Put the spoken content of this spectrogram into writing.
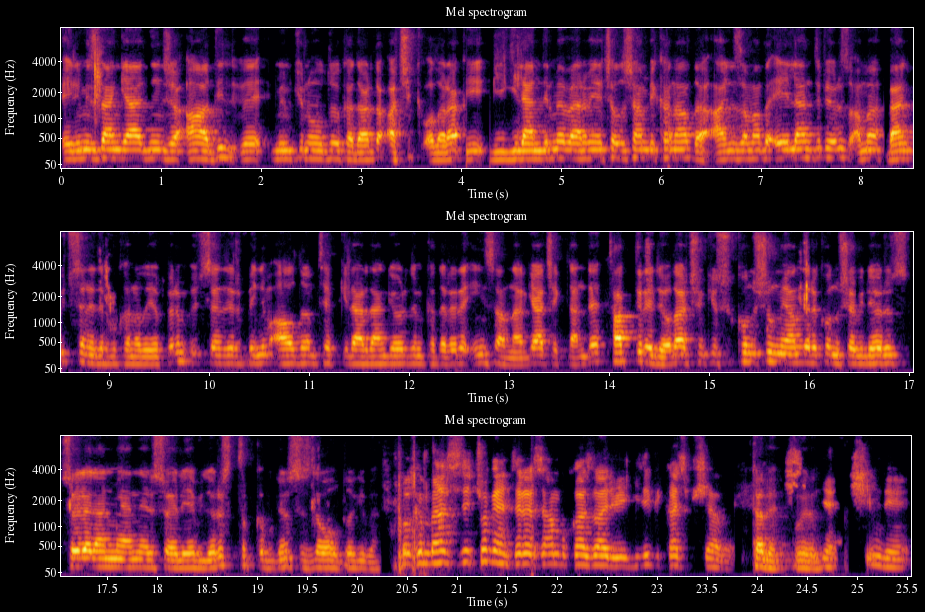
elimizden geldiğince adil ve mümkün olduğu kadar da açık olarak bir bilgilendirme vermeye çalışan bir kanal da aynı zamanda eğlendiriyoruz ama ben 3 senedir bu kanalı yapıyorum. 3 senedir benim aldığım tepkilerden gördüğüm kadarıyla insanlar gerçekten de takdir ediyorlar. Çünkü konuşulmayanları konuşabiliyoruz. Söylenmeyenleri söyleyebiliyoruz. Tıpkı bugün sizde olduğu gibi. Bakın ben size çok enteresan bu kazayla ilgili birkaç bir şey anlatayım. Tabii buyurun. Şimdi, şimdi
